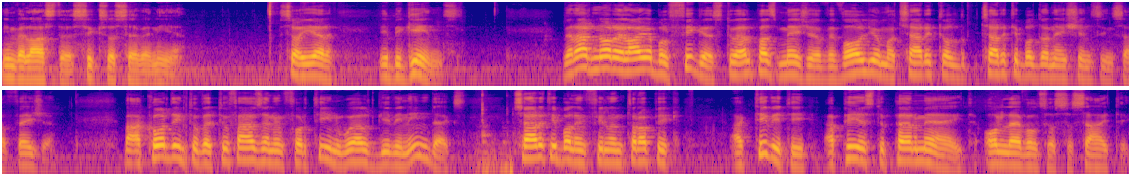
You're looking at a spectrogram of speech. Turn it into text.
in the last uh, six or seven years. So here it begins. There are no reliable figures to help us measure the volume of charitable donations in South Asia. But according to the 2014 World Giving Index, charitable and philanthropic activity appears to permeate all levels of society.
